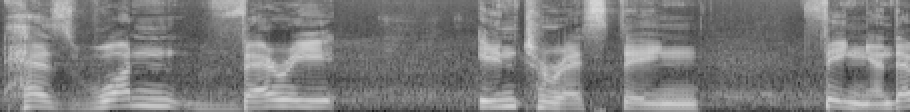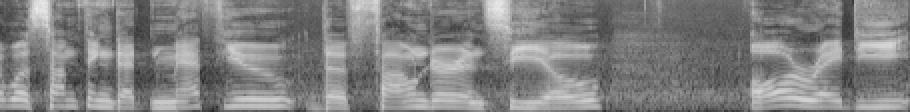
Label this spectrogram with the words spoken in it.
has one very interesting thing. And that was something that Matthew, the founder and CEO, already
